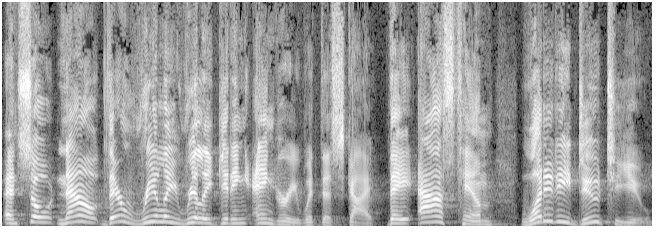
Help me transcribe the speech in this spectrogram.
And so now they're really, really getting angry with this guy. They asked him, What did he do to you?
